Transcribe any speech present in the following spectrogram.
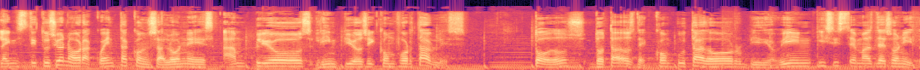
La institución ahora cuenta con salones amplios, limpios y confortables, todos dotados de computador, videobin y sistemas de sonido.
